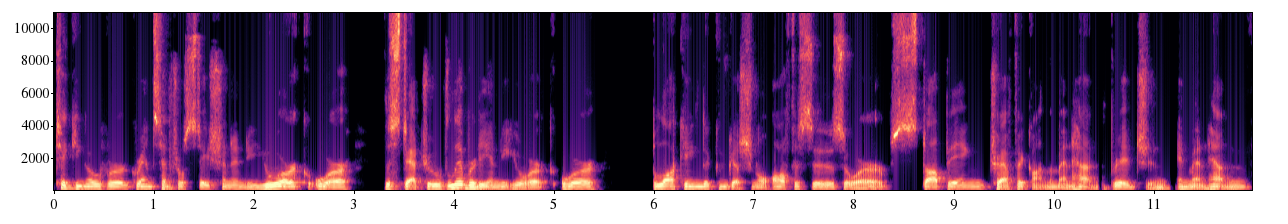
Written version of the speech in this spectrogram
taking over Grand Central Station in New York or the Statue of Liberty in New York or blocking the congressional offices or stopping traffic on the Manhattan Bridge in, in Manhattan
